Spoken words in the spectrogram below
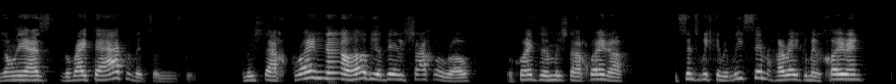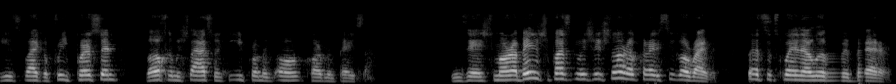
he only has the right to half of it, so to speak. According to the Mishnah Achrayna, since we can release him, he's like a free person. He eat from his own korban pesach. Let's explain that a little bit better.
